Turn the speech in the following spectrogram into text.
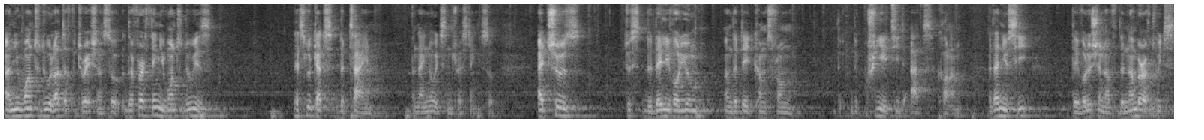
and you want to do a lot of iterations. So the first thing you want to do is, let's look at the time, and I know it's interesting. So I choose the daily volume, and the date comes from the, the created at column. And then you see the evolution of the number of tweets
